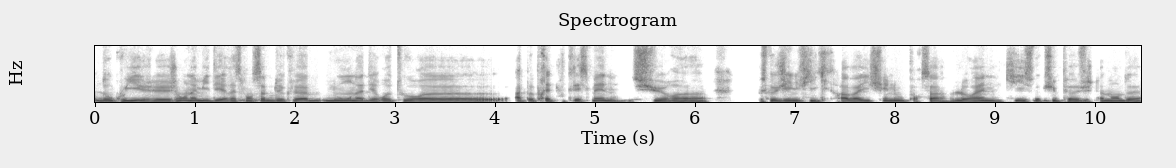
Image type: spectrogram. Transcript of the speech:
Donc oui, on a mis des responsables de club. Nous, on a des retours à peu près toutes les semaines sur parce que j'ai une fille qui travaille chez nous pour ça, Lorraine, qui s'occupe justement de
